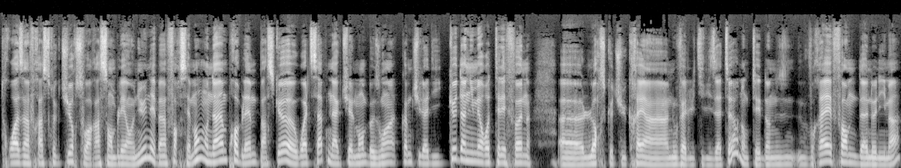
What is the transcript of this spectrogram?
trois infrastructures soient rassemblées en une, et ben forcément on a un problème parce que WhatsApp n'a actuellement besoin, comme tu l'as dit, que d'un numéro de téléphone lorsque tu crées un nouvel utilisateur. Donc tu es dans une vraie forme d'anonymat.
